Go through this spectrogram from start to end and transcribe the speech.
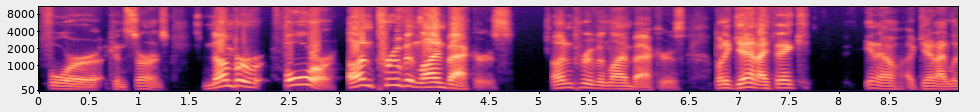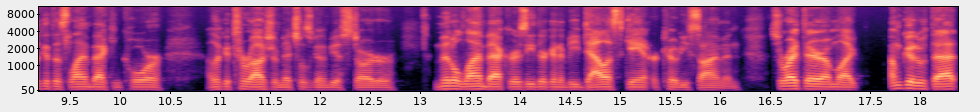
for concerns. Number four, unproven linebackers, unproven linebackers. But again, I think you know, again, I look at this linebacking corps. I look at Teradja Mitchell is going to be a starter middle linebacker is either going to be Dallas Gant or Cody Simon. So right there, I'm like, I'm good with that.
